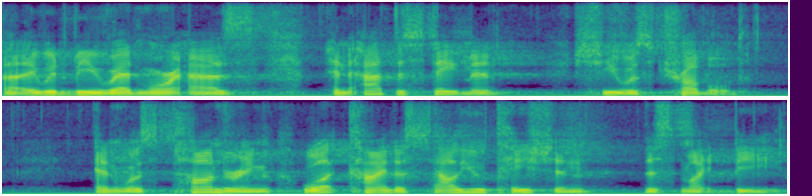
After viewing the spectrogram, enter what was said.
Uh, it would be read more as, and at the statement, she was troubled and was pondering what kind of salutation this might be.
